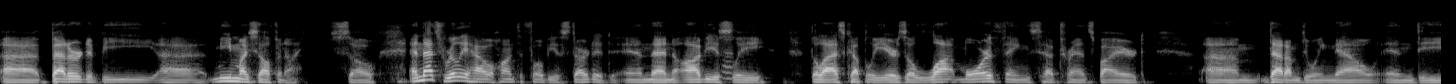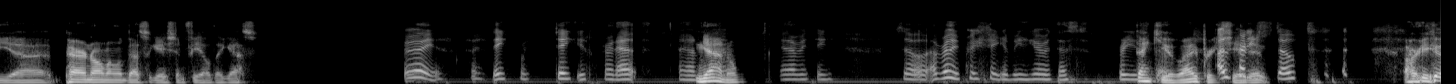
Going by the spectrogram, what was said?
uh, better to be uh, me, myself, and I. So, and that's really how Hauntophobia started. And then obviously, the last couple of years, a lot more things have transpired um, that I'm doing now in the uh, paranormal investigation field, I guess. Right. Thank, thank you for that. Um, yeah, no, And everything. So I really appreciate you being here with us. For you, thank you. I appreciate I'm pretty it. stoked. Are you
